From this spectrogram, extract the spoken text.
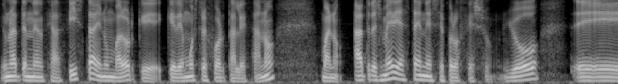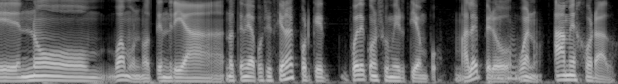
en una tendencia alcista, en un valor que, que demuestre fortaleza, ¿no? Bueno, A3 media está en ese proceso. Yo eh, no, vamos, no tendría, no tendría posiciones porque puede consumir tiempo, ¿vale? Pero bueno, ha mejorado.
